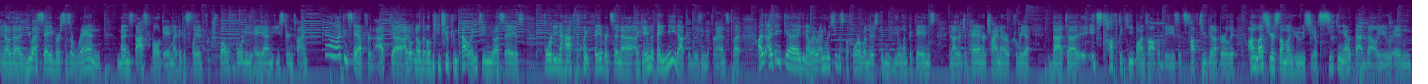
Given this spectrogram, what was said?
you know the usa versus iran men's basketball game i think is slated for 12:40 a.m eastern time i can stay up for that uh, i don't know that it'll be too compelling team usa is 40 and a half point favorites in a, a game that they need after losing to France. But I, I think, uh, you know, and we've seen this before when there's been the Olympic Games in either Japan or China or Korea that uh, it's tough to keep on top of these. It's tough to get up early unless you're someone who's, you know, seeking out that value in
